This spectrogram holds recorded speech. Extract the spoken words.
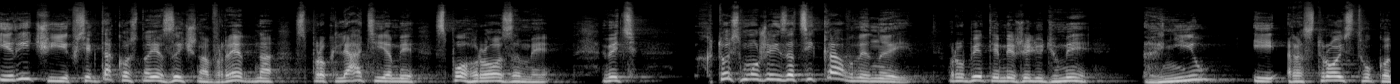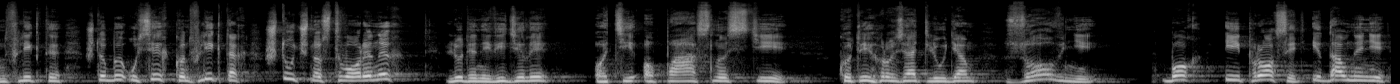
і річ їх завжди косноязична, вредна, з прокляттями, з погрозами. Ведь хтось може і зацікавлений робити між людьми гнів і розстройство, конфлікти, щоб у всіх конфліктах штучно створених люди не виділи оті опасності, котрі грозять людям зовні. Бог і просить, і дав нині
